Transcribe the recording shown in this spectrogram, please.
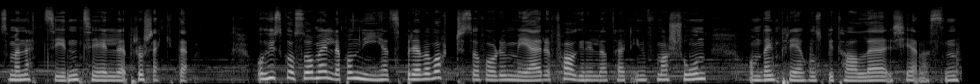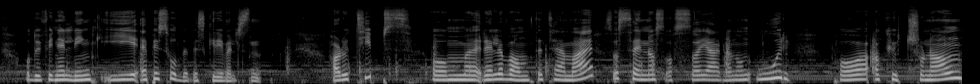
som er nettsiden til prosjektet. Og husk også å melde deg på nyhetsbrevet vårt, så får du mer fagrelatert informasjon om den prehospitale tjenesten, og du finner link i episodebeskrivelsen. Har du tips om relevante temaer, så send oss også gjerne noen ord på akuttjournalen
